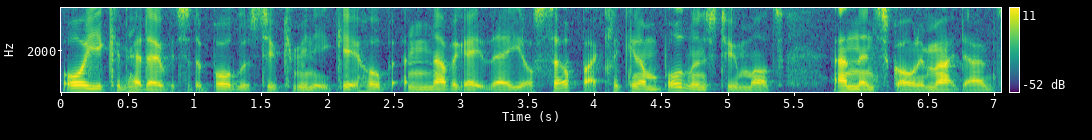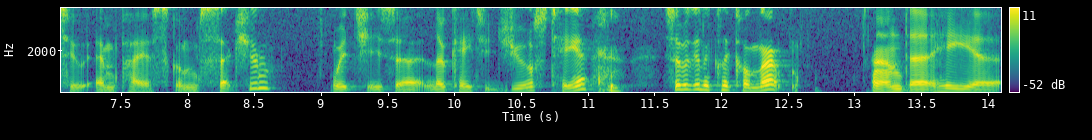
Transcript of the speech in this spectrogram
or you can head over to the Borderlands 2 Community GitHub and navigate there yourself by clicking on Borderlands 2 mods and then scrolling right down to Empire Scum section, which is uh, located just here. so we're going to click on that, and uh, he uh,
